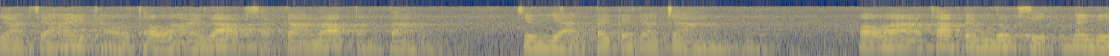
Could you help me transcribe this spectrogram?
อยากจะให้เขาถวายลาบสักการะต่างๆ จึงอยากไปเป็นอาจารย์ เพราะว่าถ้าเป็นลูกศิษย์ไม่มี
